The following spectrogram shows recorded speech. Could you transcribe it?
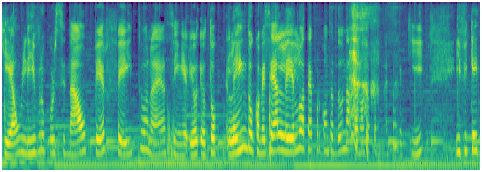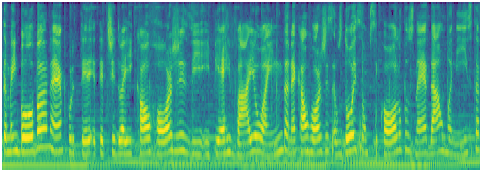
que é um livro, por sinal, perfeito, né? Assim, eu, eu tô lendo, comecei a lê-lo até por conta do, da nossa aqui. E fiquei também boba, né, por ter, ter tido aí Carl Rogers e, e Pierre Weil ainda, né? Carl Rogers, os dois são psicólogos, né, da humanista.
